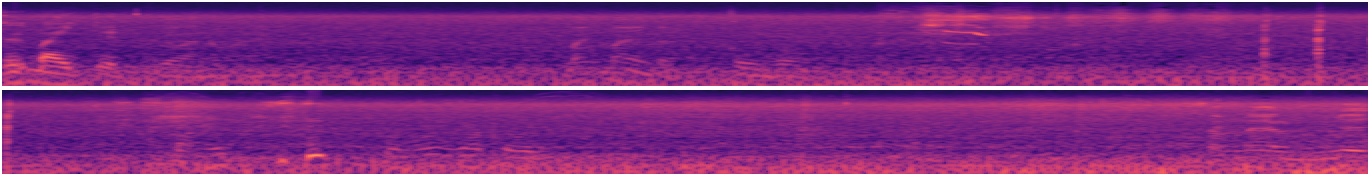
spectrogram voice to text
គឺបែកទៀតយកអានោះបែកបែកទៅគូវងគូវងយកទៅ មិនដែលនិយាយ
